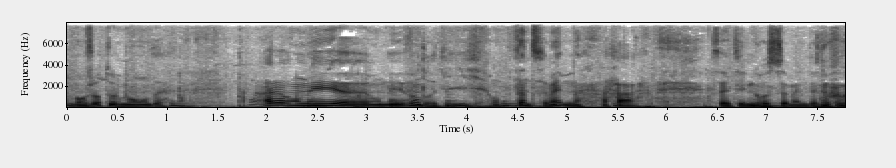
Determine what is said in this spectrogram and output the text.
Bonjour tout le monde. Alors on est, euh, on est vendredi, en fin de semaine. Ça a été une grosse semaine de nouveau.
